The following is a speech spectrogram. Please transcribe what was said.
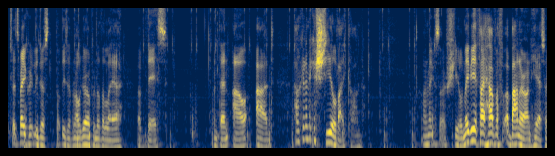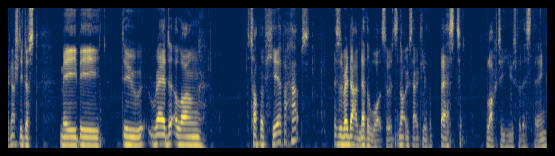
So let's very quickly just put these up and I'll go up another layer of this. And then I'll add... How can I make a shield icon? I want to make a sort of shield. Maybe if I have a banner on here so I can actually just maybe do red along the top of here perhaps? This is red out of nether wart, so it's not exactly the best block to use for this thing.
